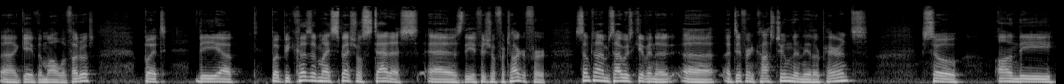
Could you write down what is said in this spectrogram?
uh, gave them all the photos, but the uh, but because of my special status as the official photographer, sometimes I was given a a, a different costume than the other parents, so on the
